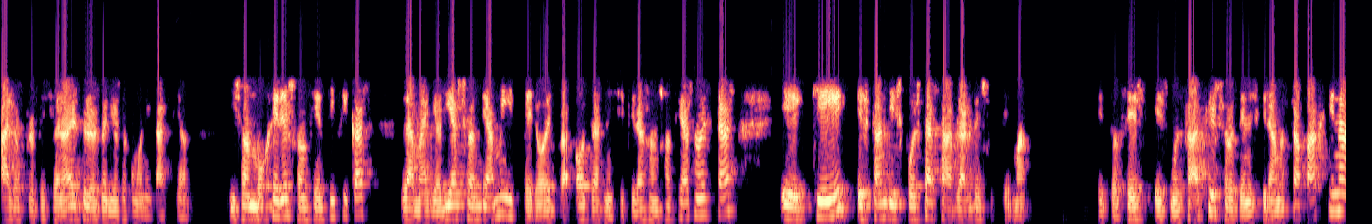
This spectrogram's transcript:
a los profesionales de los medios de comunicación. Y son mujeres, son científicas, la mayoría son de AMI, pero otras ni siquiera son socias nuestras, eh, que están dispuestas a hablar de su tema. Entonces, es muy fácil, solo tenéis que ir a nuestra página,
